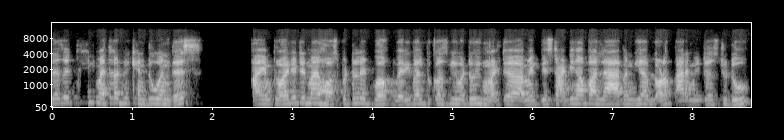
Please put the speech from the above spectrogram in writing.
there's a cheat method we can do in this. I employed it in my hospital. It worked very well because we were doing multi, uh, I mean, we're starting up our lab and we have a lot of parameters to do.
